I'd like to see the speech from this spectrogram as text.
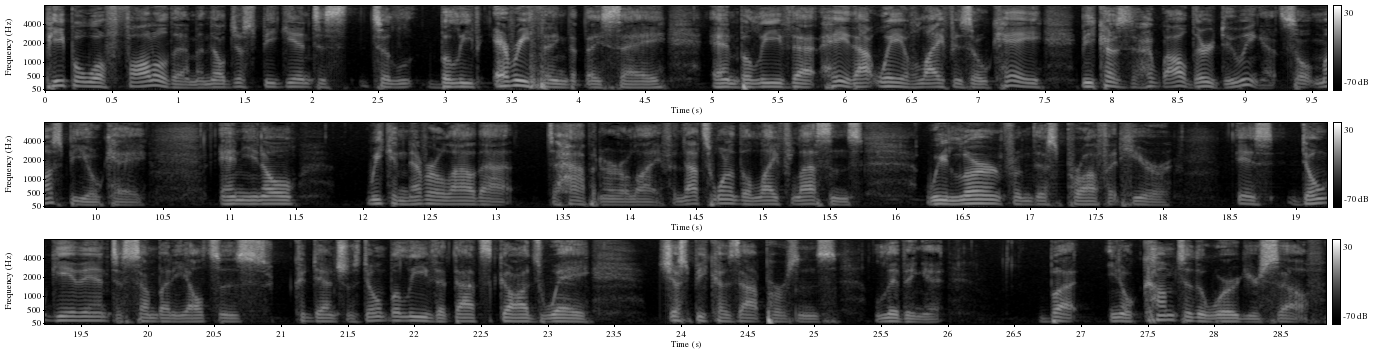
people will follow them and they'll just begin to, to believe everything that they say and believe that, hey, that way of life is okay because, well, they're doing it, so it must be okay. And, you know, we can never allow that to happen in our life. And that's one of the life lessons we learn from this prophet here is don't give in to somebody else's credentials. Don't believe that that's God's way just because that person's living it. But, you know, come to the word yourself.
